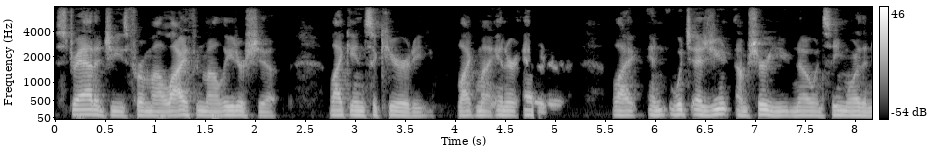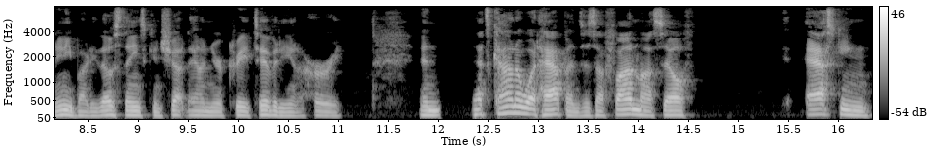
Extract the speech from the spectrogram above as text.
strategies for my life and my leadership, like insecurity, like my inner editor, like and which as you i'm sure you know and see more than anybody those things can shut down your creativity in a hurry. And that's kind of what happens is i find myself asking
